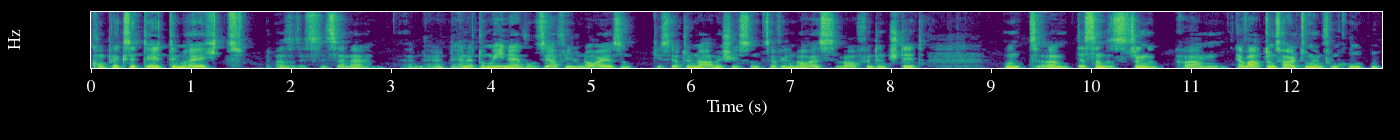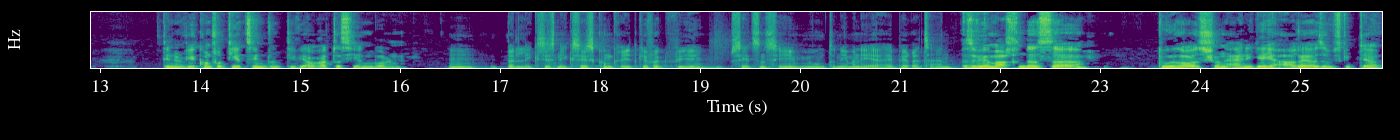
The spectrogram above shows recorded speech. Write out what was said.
Komplexität im Recht. Also das ist eine eine, eine Domäne, wo sehr viel Neues und die sehr dynamisch ist und sehr viel Neues laufend entsteht. Und ähm, das sind sozusagen ähm, Erwartungshaltungen vom Kunden, denen wir konfrontiert sind und die wir auch adressieren wollen. Mhm. Bei LexisNexis konkret gefragt, wie setzen Sie im Unternehmen AI bereits ein? Also wir machen das äh, durchaus schon einige Jahre. Also es gibt ja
